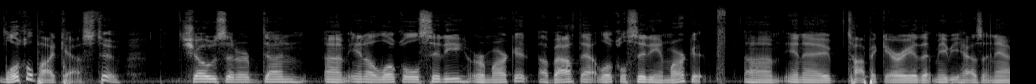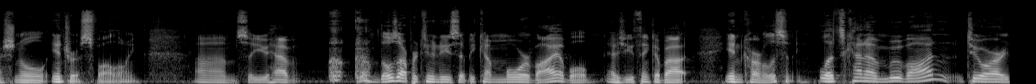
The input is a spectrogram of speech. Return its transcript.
local podcasts too. Shows that are done um, in a local city or market about that local city and market um, in a topic area that maybe has a national interest following. Um, so you have those opportunities that become more viable as you think about in car listening. Let's kind of move on to our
